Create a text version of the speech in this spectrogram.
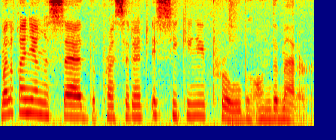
Malacanang said the president is seeking a probe on the matter.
